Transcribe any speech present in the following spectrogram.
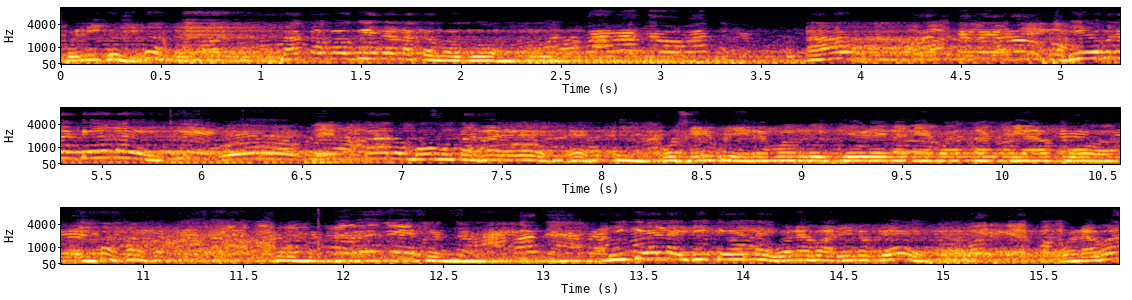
perigi. Nakabago na nakabago Ah? Dia pernah kelai Karo mo eh, posible, naman likiri na niya batang kiyapo. Di kelai di kelai Buena ba, dino ke? Buena ba?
